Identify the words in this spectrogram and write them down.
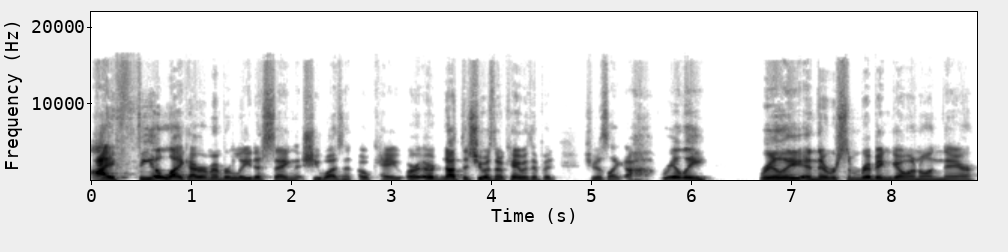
I feel like I remember Lita saying that she wasn't okay, or, or not that she wasn't okay with it, but she was like, oh, "Really, really," and there was some ribbing going on there.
